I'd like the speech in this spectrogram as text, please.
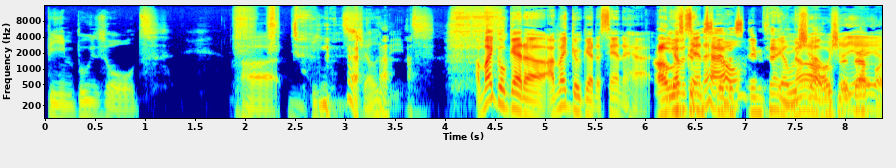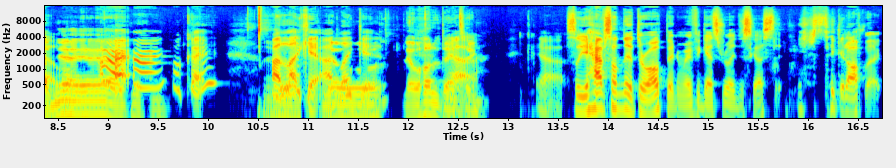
Bean Boozled uh, beans, jelly beans. I might go get a I might go get a Santa hat. I you was have a Santa say hat the home? same thing. Yeah, we no, should. We should. Yeah, yeah. Yeah, yeah, yeah. All right, all right, okay. Yeah, I like it, I like it. Little holiday Yeah. thing. Yeah. So you have something to throw up open if it gets really disgusting. You just take it off like.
